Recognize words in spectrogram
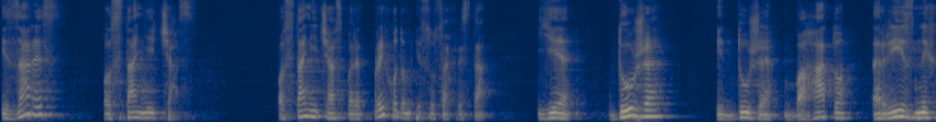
І зараз останній час. Останній час перед приходом Ісуса Христа є дуже і дуже багато різних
